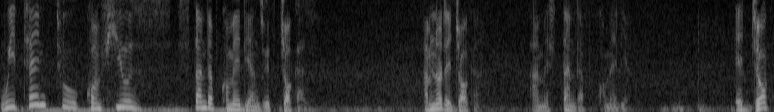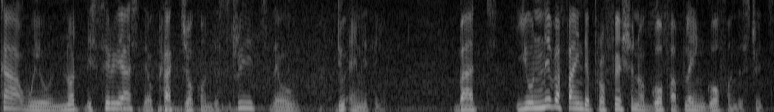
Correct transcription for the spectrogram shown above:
we tend to confuse stand up comedians with jokers. I'm not a joker, I'm a stand up comedian. A joker will not be serious, they'll crack joke on the streets, they'll do anything. But you'll never find a professional golfer playing golf on the streets.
